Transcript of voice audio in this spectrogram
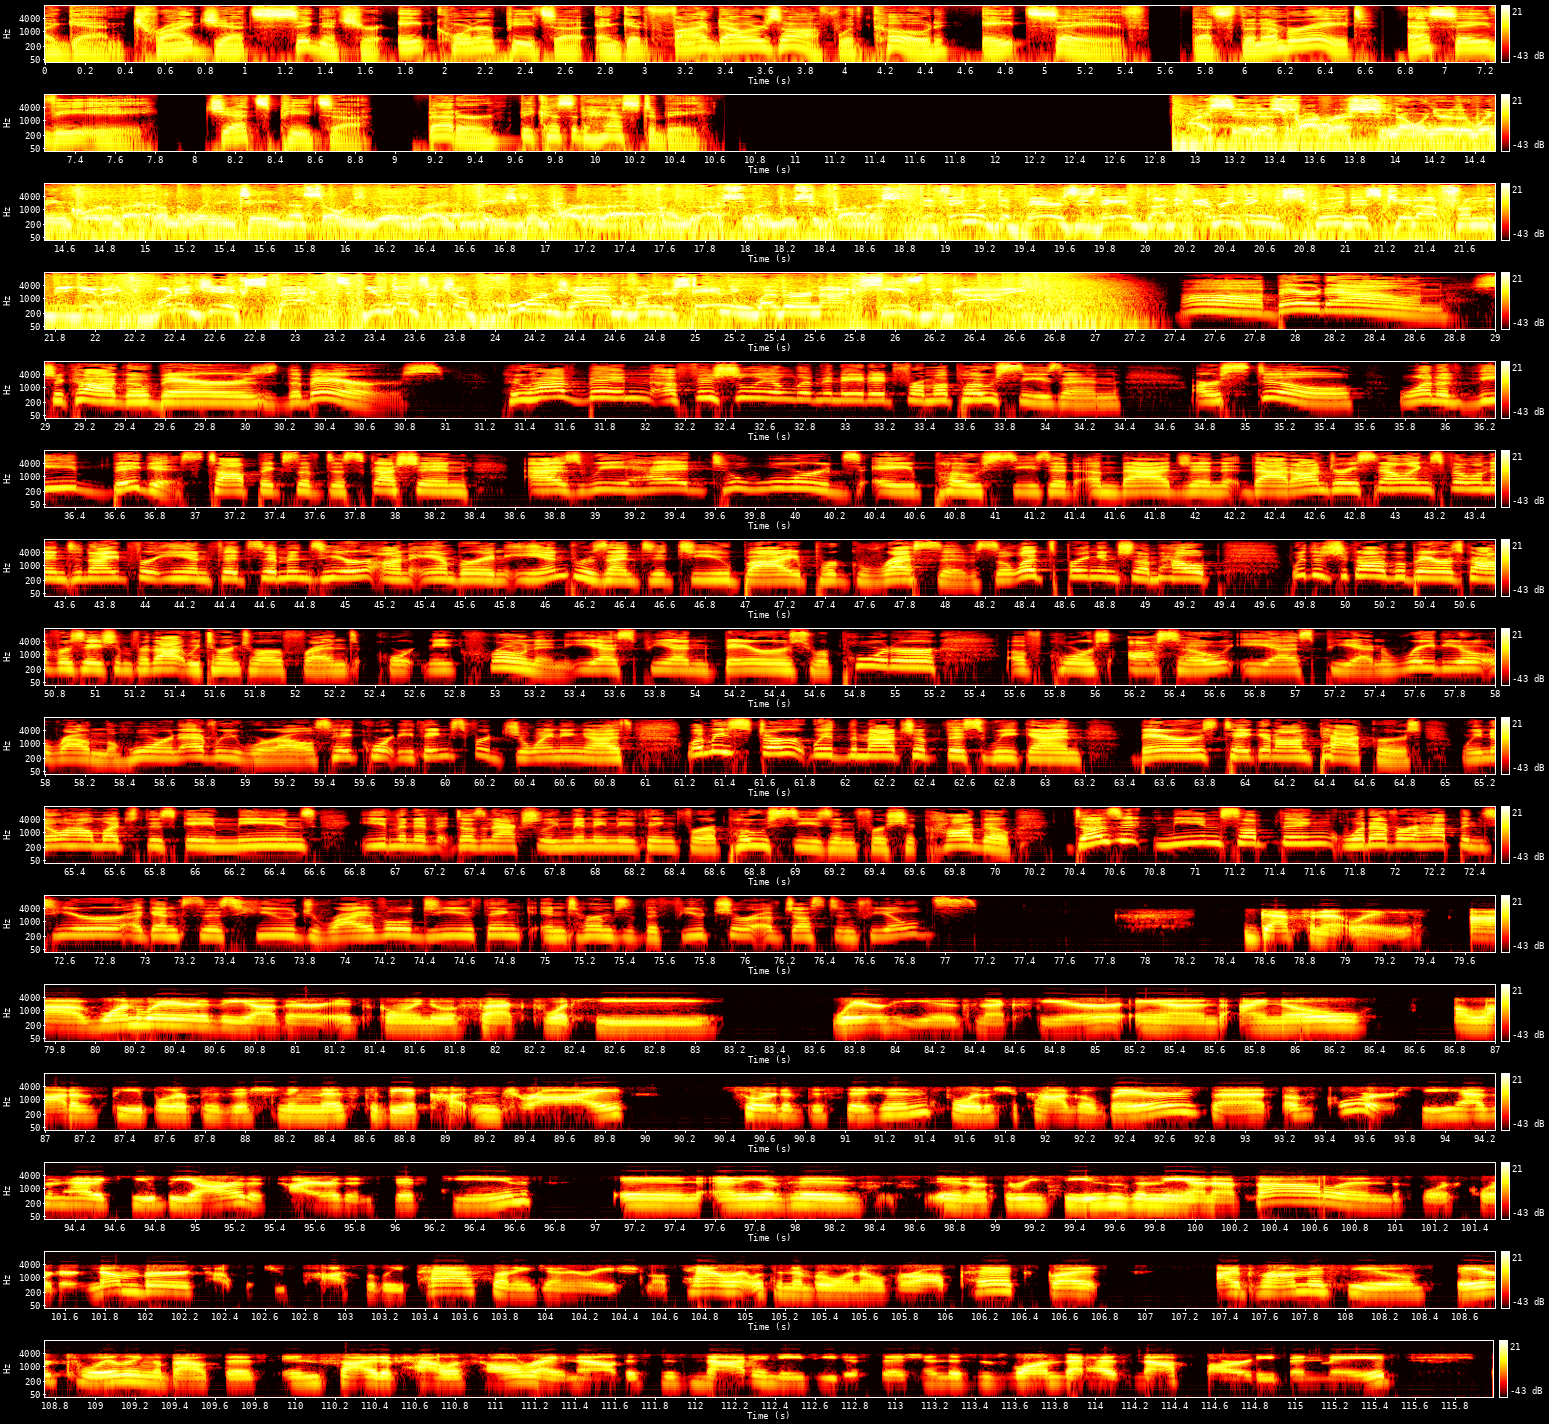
Again, try Jet's signature eight corner pizza and get $5 off with code 8SAVE. That's the number eight, S A V E. Jet's Pizza. Better because it has to be. I see it as progress. You know, when you're the winning quarterback on the winning team, that's always good, right? He's been part of that. I certainly do see progress. The thing with the Bears is they have done everything to screw this kid up from the beginning. What did you expect? You've done such a poor job of understanding whether or not he's the guy. Ah, bear down, Chicago Bears, the Bears, who have been officially eliminated from a postseason, are still one of the biggest topics of discussion as we head towards a postseason. Imagine that. Andre Snelling's filling in tonight for Ian Fitzsimmons here on Amber and Ian, presented to you by Progressive. So let's bring in some help with the Chicago Bears conversation. For that, we turn to our friend Courtney Cronin, ESPN Bears reporter, of course, also ESPN Radio around the horn, everywhere else. Hey, Courtney, thanks for joining us. Let me start with the matchup this weekend Bears taking on Packers. We know how much this game means, even if it doesn't actually mean anything for a postseason for Chicago. Does it mean something, whatever happens here against this huge rival, do you think, in terms of the future of Justin Fields? Definitely. Uh, one way or the other, it's going to affect what he, where he is next year. And I know a lot of people are positioning this to be a cut and dry sort of decision for the Chicago Bears. That, of course, he hasn't had a QBR that's higher than 15 in any of his, you know, three seasons in the NFL and the fourth quarter numbers. How could you possibly pass on a generational talent with the number one overall pick? But I promise you, they are toiling about this inside of Halas Hall right now. This is not an easy decision. This is one that has not already been made.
